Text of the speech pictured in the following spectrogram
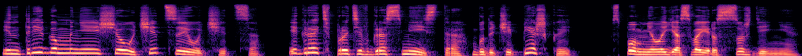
Интригам мне еще учиться и учиться. Играть против гроссмейстера, будучи пешкой, вспомнила я свои рассуждения.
